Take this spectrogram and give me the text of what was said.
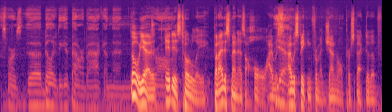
as far as the ability to get power back and then. Oh yeah, draw. it is totally. But I just meant as a whole. I was yeah. I was speaking from a general perspective of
